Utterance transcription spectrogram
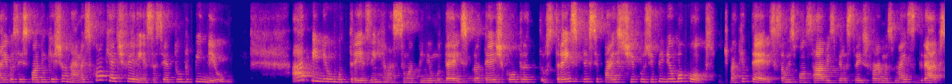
Aí vocês podem questionar, mas qual que é a diferença se é tudo pneumo? A pneumo 13 em relação à pneumo 10 protege contra os três principais tipos de pneumococos, de bactérias, que são responsáveis pelas três formas mais graves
